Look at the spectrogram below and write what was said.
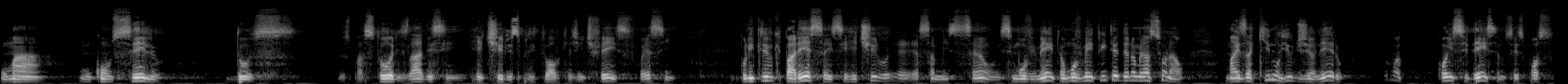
uma, um conselho dos, dos pastores lá, desse retiro espiritual que a gente fez, foi assim. Por incrível que pareça, esse retiro, é, essa missão, esse movimento, é um movimento interdenominacional. Mas aqui no Rio de Janeiro, por uma coincidência, não sei se posso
